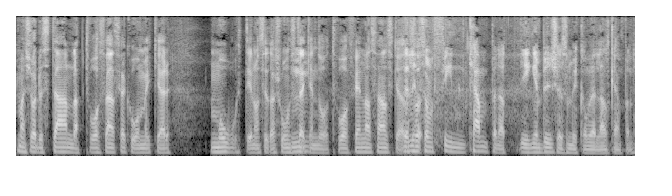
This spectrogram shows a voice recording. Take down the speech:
man körde stand-up, två svenska komiker mot, inom citationstecken då, två finlandssvenskar. Mm. Det är lite Så- som Finnkampen, att ingen bryr sig så mycket om den landskampen.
